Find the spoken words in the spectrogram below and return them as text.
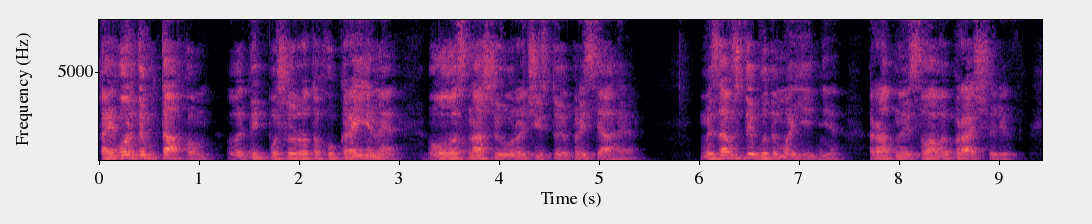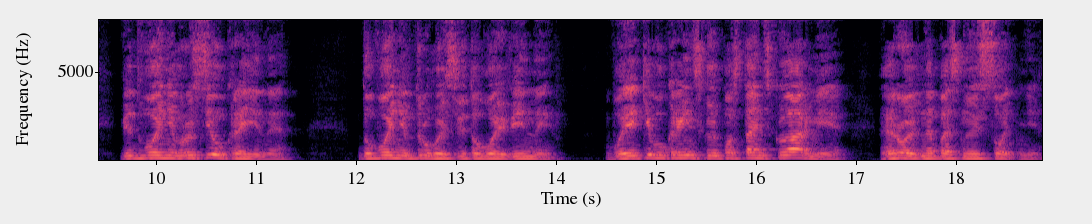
Хай гордим птахом летить по широтах України голос нашої урочистої присяги. Ми завжди будемо гідні ратної слави пращурів, від воїнів Русі України до воїнів Другої світової війни, вояків Української повстанської армії, героїв Небесної Сотні,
